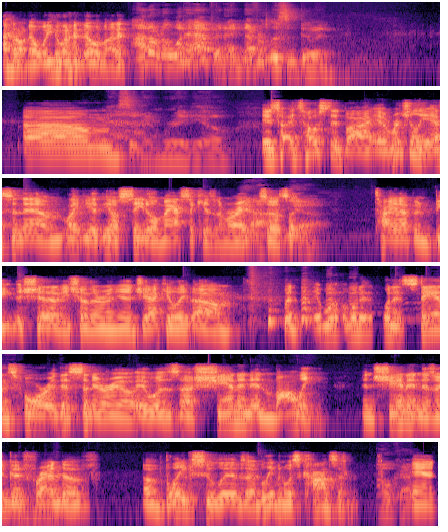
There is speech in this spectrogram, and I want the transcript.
I don't know. What do you want to know about it? I don't know what happened. I never listened to it. Um, S&M Radio. it's it's hosted by originally S&M, like you know sadomasochism, right? Yeah, so it's like yeah. tying up and beating the shit out of each other when you ejaculate. Um, but it, what, it what it stands for in this scenario, it was uh, Shannon and Molly, and Shannon is a good friend of of Blake's who lives, I believe, in Wisconsin, Okay. and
